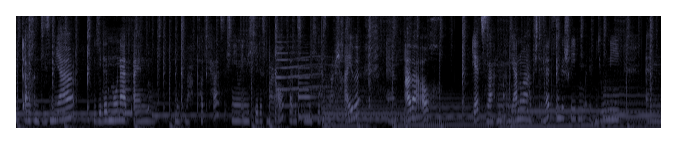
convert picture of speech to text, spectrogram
gibt auch in diesem Jahr jeden Monat einen Mutmach-Podcast. Ich nehme ihn nicht jedes Mal auf, weil ich ihn nicht jedes Mal schreibe. Ähm, aber auch jetzt, nach dem, im Januar habe ich den letzten geschrieben, im Juni ähm,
